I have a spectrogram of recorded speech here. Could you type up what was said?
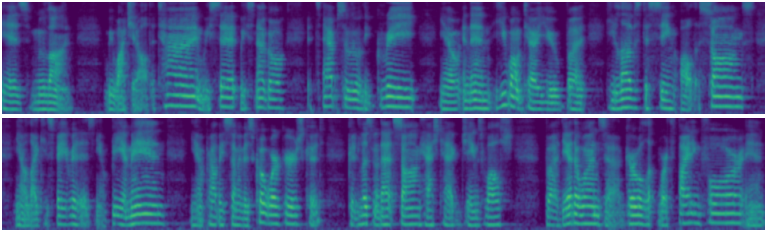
is Mulan. We watch it all the time. We sit, we snuggle. It's absolutely great, you know. And tell you, but he loves to sing all the songs. You know, like his favorite is, you know, Be a Man. You know, probably some of his coworkers could could listen to that song. Hashtag James Walsh. But the other ones, uh, Girl Worth Fighting For, and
